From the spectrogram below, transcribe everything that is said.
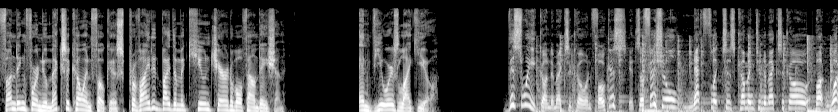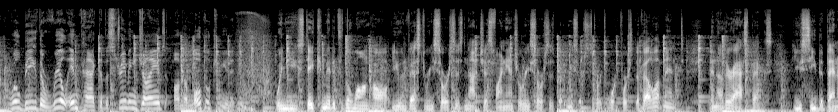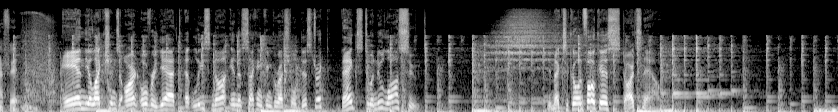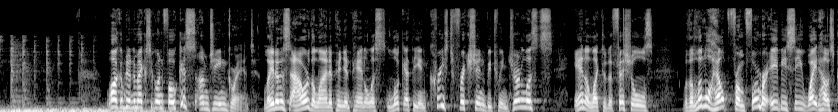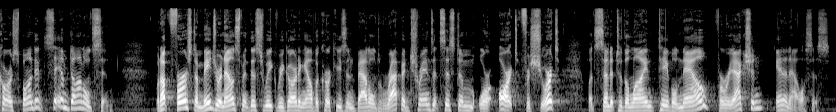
Funding for New Mexico in Focus provided by the McCune Charitable Foundation. And viewers like you. This week on New Mexico in Focus, it's official. Netflix is coming to New Mexico, but what will be the real impact of the streaming giant on the local community? When you stay committed to the long haul, you invest resources, not just financial resources, but resources towards workforce development and other aspects, you see the benefit. And the elections aren't over yet, at least not in the 2nd Congressional District, thanks to a new lawsuit. New Mexico in Focus starts now. Welcome to New Mexico in Focus. I'm Gene Grant. Later this hour, the Line Opinion panelists look at the increased friction between journalists and elected officials with a little help from former ABC White House correspondent Sam Donaldson. But up first, a major announcement this week regarding Albuquerque's embattled Rapid Transit System, or ART for short. Let's send it to the line table now for reaction and analysis.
